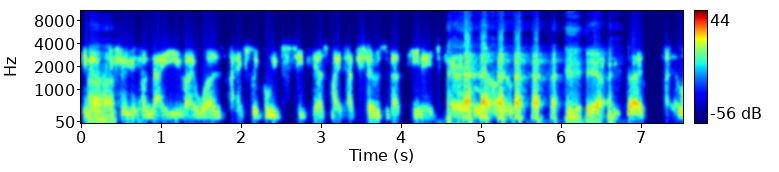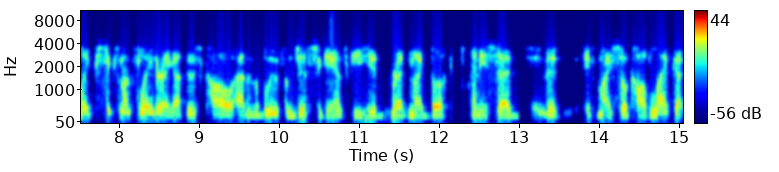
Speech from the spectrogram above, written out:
you know, Uh-huh. to show you how naive I was, I actually believed CBS might have shows about teenage characters on them. yeah. But uh, like six months later, I got this call out of the blue from Jeff Sagansky. He had read my book, and he said that if my so-called life got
